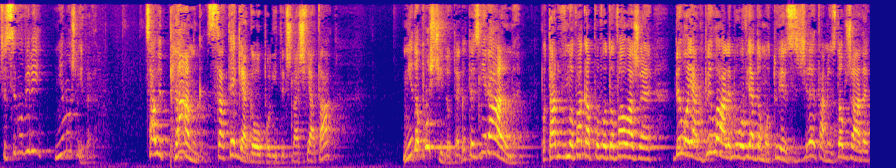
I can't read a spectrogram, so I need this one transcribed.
Wszyscy mówili, niemożliwe. Cały plan, strategia geopolityczna świata nie dopuści do tego, to jest nierealne. Bo ta równowaga powodowała, że było jak było, ale było wiadomo, tu jest źle, tam jest dobrze, ale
